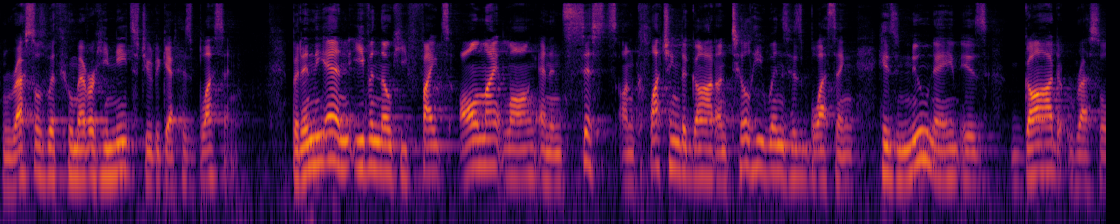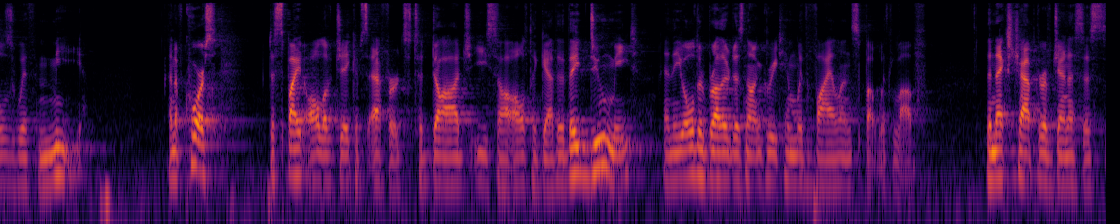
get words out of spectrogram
and wrestles with whomever he needs to to get his blessing. But in the end, even though he fights all night long and insists on clutching to God until he wins his blessing, his new name is God wrestles with me. And of course, despite all of Jacob's efforts to dodge Esau altogether, they do meet, and the older brother does not greet him with violence, but with love. The next chapter of Genesis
